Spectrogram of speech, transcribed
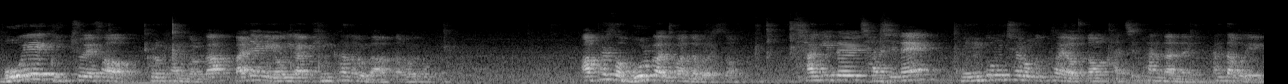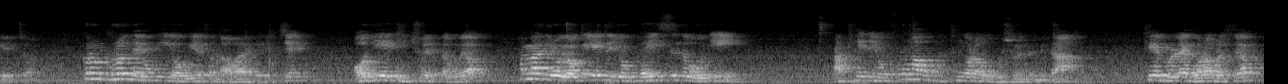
뭐에 기초해서 그렇게 하는 걸까? 만약에 여기가 빈칸으로 나왔다고 해볼게. 앞에서 뭘 가지고 한다고 그랬어? 자기들 자신의 공동체로부터의 어떤 가치 판단을 한다고 얘기했죠. 그럼 그런 내용이 여기에서 나와야 되겠지? 어디에 기초했다고요? 한마디로 여기에 있는 요 베이스드 온이 앞에 있는 요 from하고 같은 거라고 보시면 됩니다. 뒤에 본래 뭐라고 그랬어요?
